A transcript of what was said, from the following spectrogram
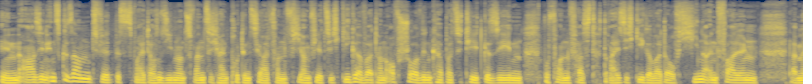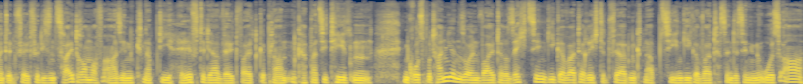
In Asien insgesamt wird bis 2027 ein Potenzial von 44 Gigawatt an Offshore-Windkapazität gesehen, wovon fast 30 Gigawatt auf China entfallen. Damit entfällt für diesen Zeitraum auf Asien knapp die Hälfte der weltweit geplanten Kapazitäten. In Großbritannien sollen weitere 16 Gigawatt errichtet werden, knapp 10 Gigawatt sind es in den USA,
